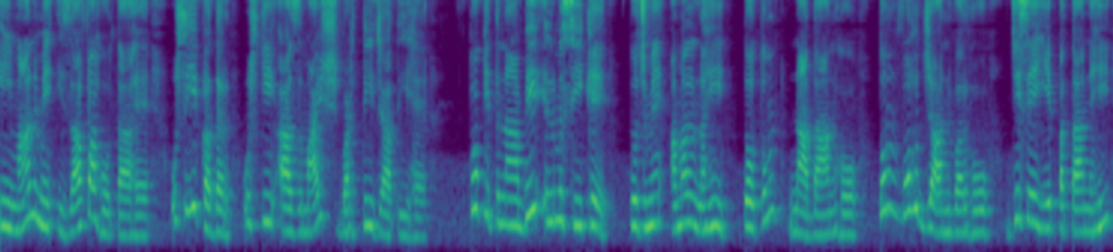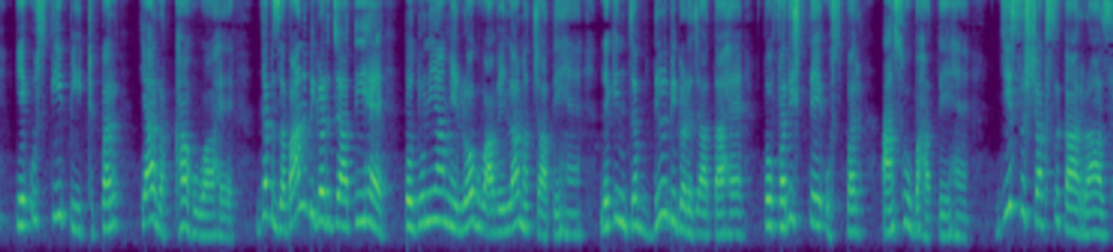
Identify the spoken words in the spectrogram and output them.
ईमान में इजाफा होता है, उसी कदर उसकी आजमाइश बढ़ती जाती है। तो कितना भी इल्म सीखे, तुझ में अमल नहीं तो तुम नादान हो। तुम वो जानवर हो, जिसे ये पता नहीं कि उसकी पीठ पर क्या रखा हुआ है। जब ज़बान बिगड़ जाती है तो दुनिया में लोग वावेला मचाते हैं। लेकिन जब दिल बिगड़ जाता है तो फरिश्ते उस पर आँसू बहाते हैं। जिस शख्स का राज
